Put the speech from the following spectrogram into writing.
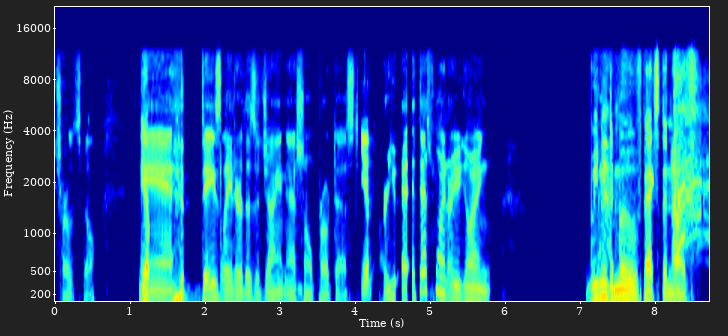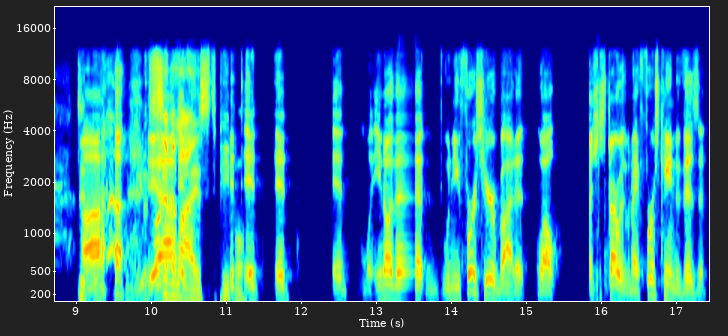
Charlottesville. Yep. And days later, there's a giant national protest. Yep. Are you at at this point? Are you going? We need to move back to the north Uh, with yeah, it- civilized people. It, it, it, it, you know, that when you first hear about it, well, I should start with when I first came to visit.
